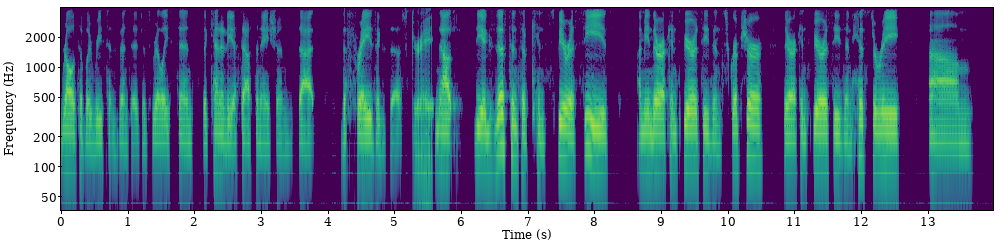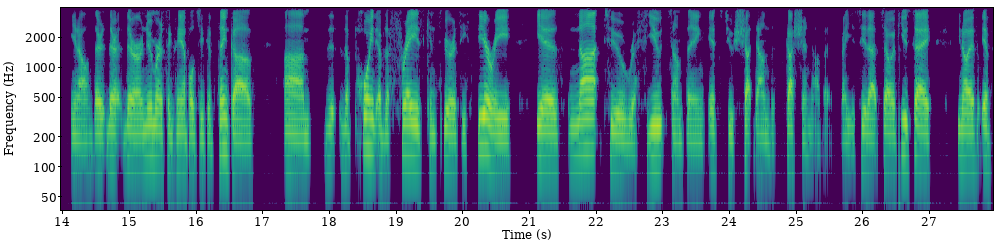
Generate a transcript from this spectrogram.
relatively recent vintage. It's really since the Kennedy assassination that the phrase exists. Great. Now, the existence of conspiracies, I mean, there are conspiracies in scripture, there are conspiracies in history. Um, you know, there, there, there are numerous examples you could think of. Um, the, the point of the phrase conspiracy theory is not to refute something it's to shut down discussion of it right you see that so if you say you know if if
